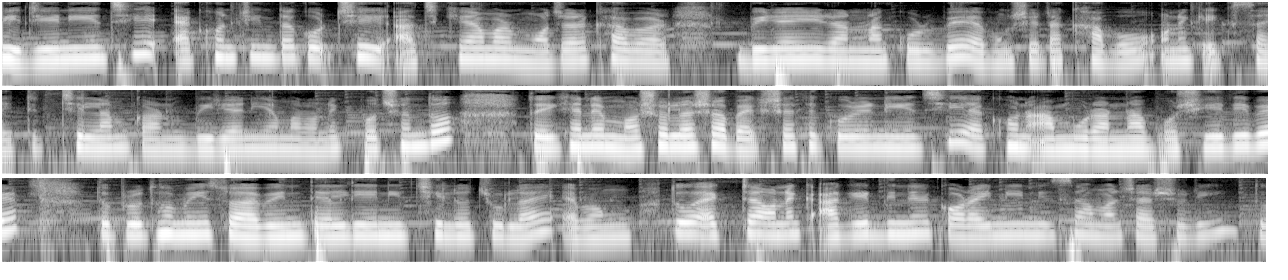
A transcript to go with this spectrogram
ভিজিয়ে নিয়েছি। এখন চিন্তা করছি আজকে আমার মজার খাবার বিরিয়ানি রান্না করবে এবং সেটা খাব। অনেক এক্সাইটেড ছিলাম কারণ বিরিয়ানি আমার অনেক পছন্দ। তো এখানে মশলা সব একসাথে করে নিয়েছি। এখন আম্মু রান্না বসিয়ে দিবে। তো প্রথমেই সয়াবিন তেল দিয়ে নিচ্ছিল চুলায় এবং তো একটা অনেক আগের দিনের কড়াই নিয়ে নিছে আমার শাশুড়ি। তো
